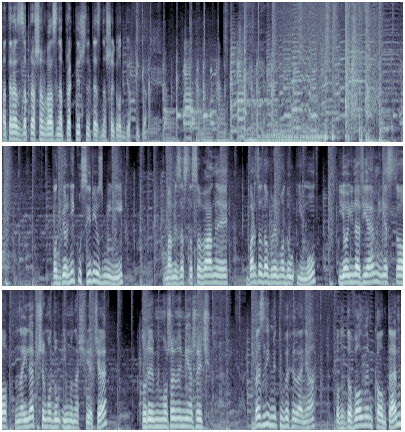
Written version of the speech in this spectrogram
a teraz zapraszam Was na praktyczny test naszego odbiornika. W odbiorniku Sirius Mini mamy zastosowany bardzo dobry moduł IMU i o ile wiem, jest to najlepszy moduł IMU na świecie, którym możemy mierzyć bez limitu wychylenia, pod dowolnym kątem,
